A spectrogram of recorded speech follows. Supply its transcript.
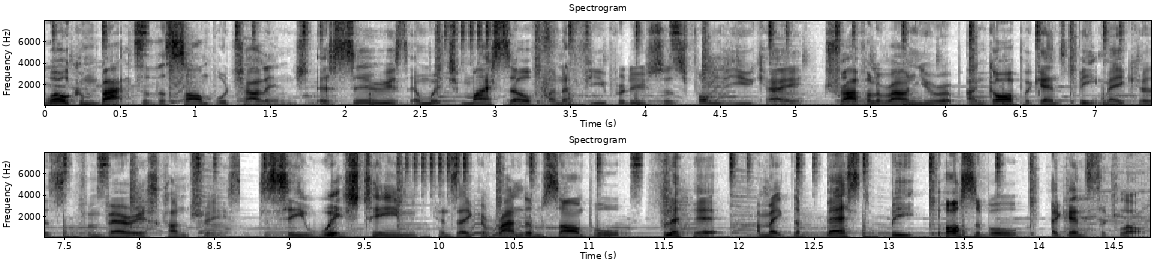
Welcome back to the Sample Challenge, a series in which myself and a few producers from the UK travel around Europe and go up against beatmakers from various countries to see which team can take a random sample, flip it, and make the best beat possible against the clock.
